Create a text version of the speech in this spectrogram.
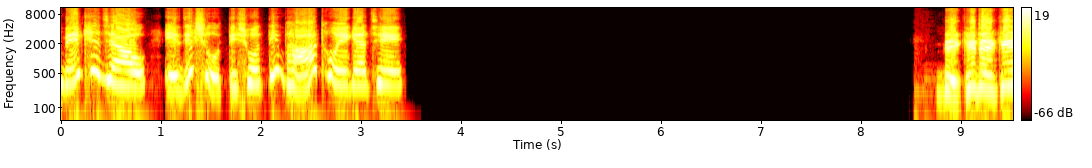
দেখে যাও, এ যে সত্যি সত্যি ভাত হয়ে গেছে! দেখি দেখি,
